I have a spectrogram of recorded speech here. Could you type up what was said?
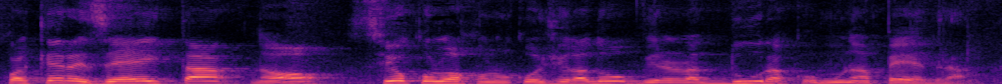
qualquer receita, no? Se eu coloco no congelador, virará dura como uma pedra.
